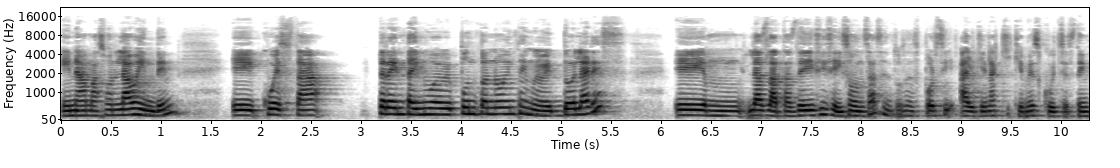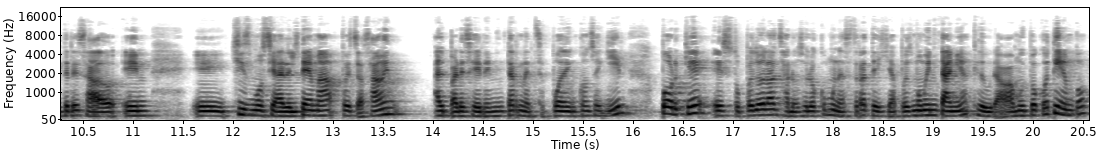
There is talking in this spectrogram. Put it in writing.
en Amazon la venden. Eh, cuesta 39.99 dólares em, las latas de 16 onzas. Entonces por si alguien aquí que me escucha está interesado en eh, chismosear el tema, pues ya saben, al parecer en internet se pueden conseguir porque esto pues lo lanzaron solo como una estrategia pues momentánea que duraba muy poco tiempo,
